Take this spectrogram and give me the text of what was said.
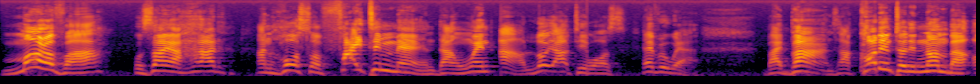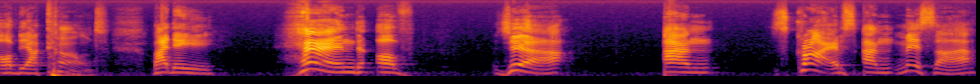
Moreover, Uzziah had an host of fighting men that went out. Loyalty was everywhere. By bands, according to the number of the account, by the hand of Jeah and scribes and Maaseiah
